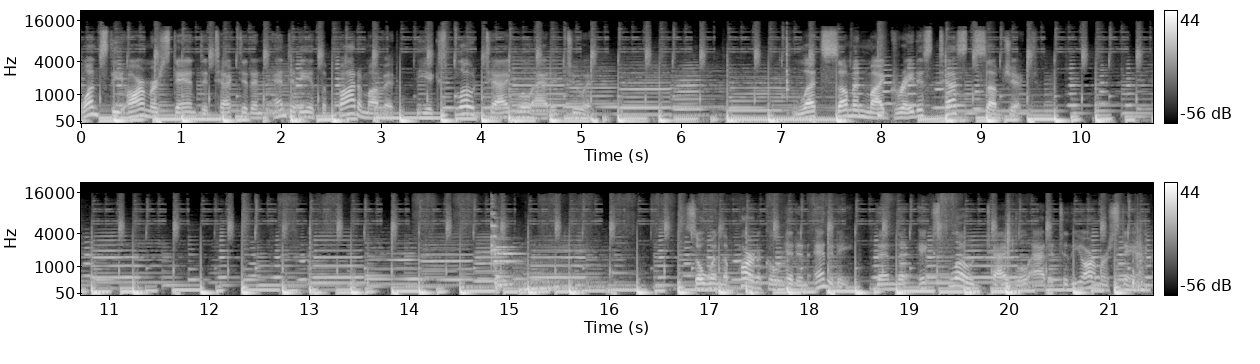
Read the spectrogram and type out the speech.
Once the armor stand detected an entity at the bottom of it, the explode tag will add it to it. Let's summon my greatest test subject. So when the particle hit an entity, then the explode tag will add it to the armor stand.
